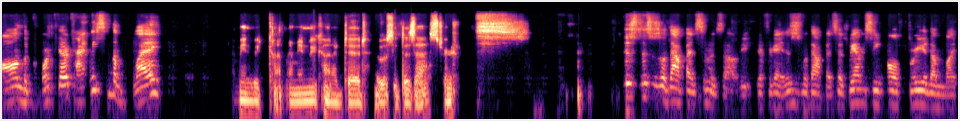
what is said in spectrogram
on the court together? Can I at least see them play? I mean, we kind. I mean, we kind of did. It was a disaster. This this is without Ben Simmons though. You- You're forgetting this is without Ben Simmons. We haven't seen all three of them like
